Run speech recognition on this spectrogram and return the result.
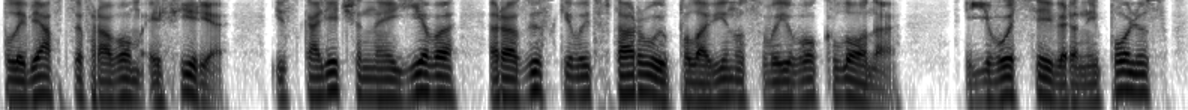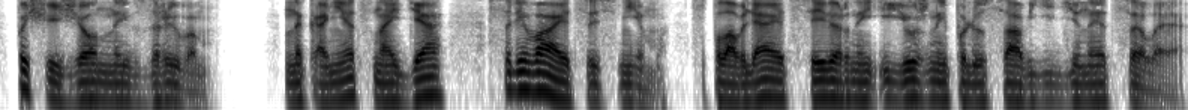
плывя в цифровом эфире, искалеченная Ева разыскивает вторую половину своего клона, его северный полюс, пощаженный взрывом. Наконец, найдя, сливается с ним, сплавляет северный и южный полюса в единое целое.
